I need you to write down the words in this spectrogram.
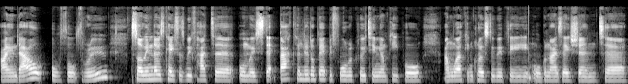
ironed out or thought through. So, in those cases, we've had to almost step back a little bit before recruiting young people and working closely with the organisation to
